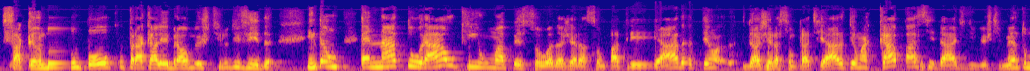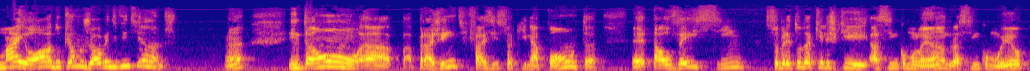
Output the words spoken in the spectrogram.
Sacando um pouco para calibrar o meu estilo de vida. Então, é natural que uma pessoa da geração patriada, tenha, da geração prateada, tenha uma capacidade de investimento maior do que um jovem de 20 anos. Né? Então, para a gente que faz isso aqui na ponta, é, talvez sim, sobretudo aqueles que, assim como o Leandro, assim como eu,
